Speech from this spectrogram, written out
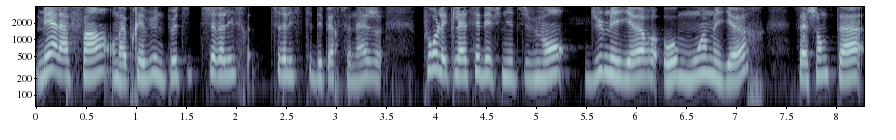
Mais à la fin, on a prévu une petite tier list, tier list des personnages pour les classer définitivement du meilleur au moins meilleur, sachant que t'as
